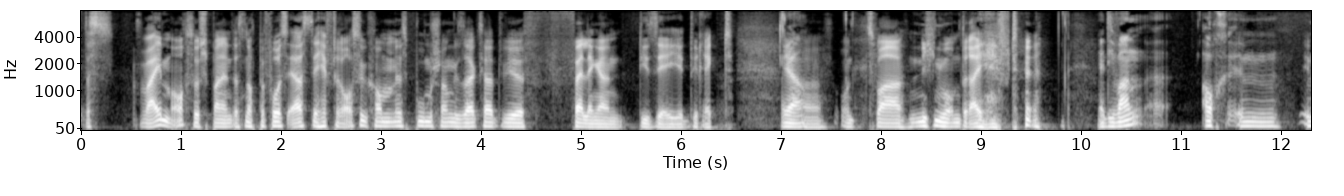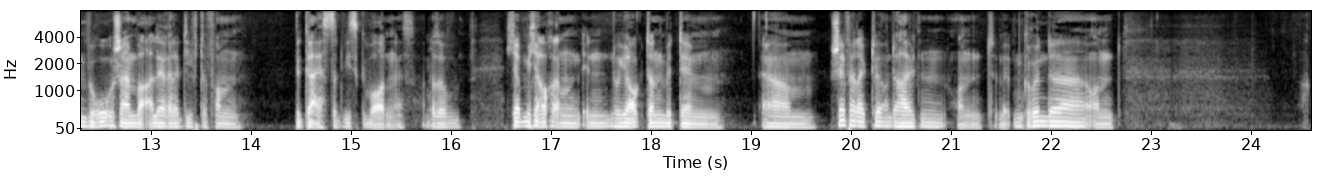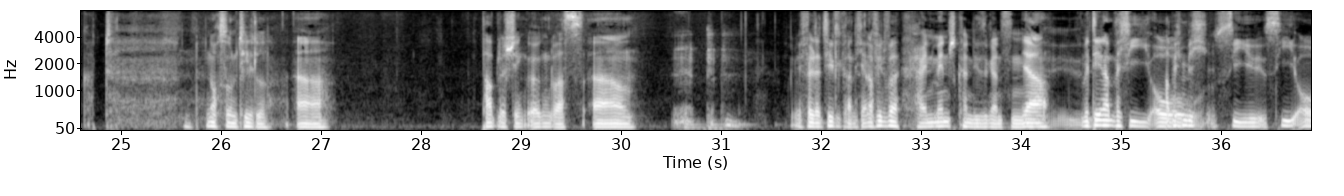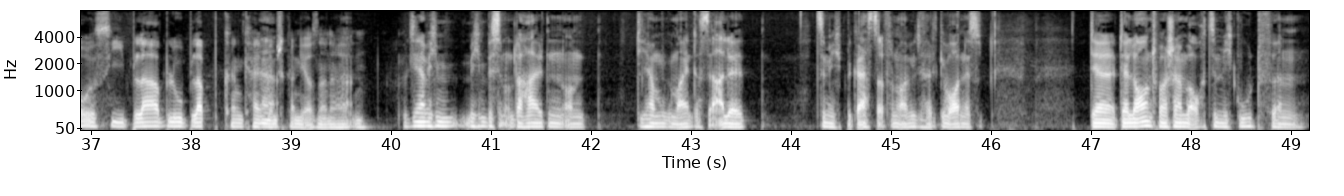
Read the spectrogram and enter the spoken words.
Das war eben auch so spannend, dass noch bevor das erste Heft rausgekommen ist, Boom schon gesagt hat, wir verlängern die Serie direkt. Ja. Äh, und zwar nicht nur um drei Hefte. Ja, die waren äh, auch im, im Büro scheinbar alle relativ davon begeistert, wie es geworden ist. Also ich habe mich auch an, in New York dann mit dem ähm, Chefredakteur unterhalten und mit dem Gründer und oh Gott, noch so ein Titel. Äh, Publishing irgendwas. Äh, mir fällt der Titel gar nicht ein. Auf jeden Fall. Kein Mensch kann diese ganzen. Ja, mit denen habe ich, CEO, hab ich mich. C, CEO, C, bla, blu, blab, kann kein ja, Mensch kann die auseinanderhalten. Mit denen habe ich mich ein bisschen unterhalten und die haben gemeint, dass sie alle ziemlich begeistert von waren, wie das halt geworden ist der, der Launch war scheinbar auch ziemlich gut für einen,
